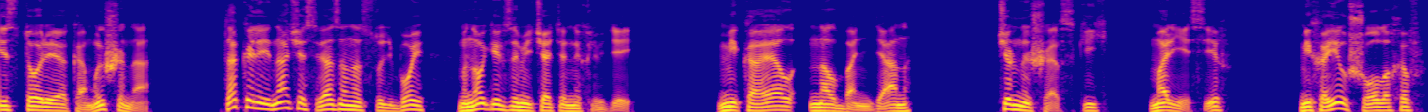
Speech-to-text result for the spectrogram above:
История Камышина так или иначе связана с судьбой многих замечательных людей. Микаэл Налбандян, Чернышевский, Моресьев, Михаил Шолохов,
